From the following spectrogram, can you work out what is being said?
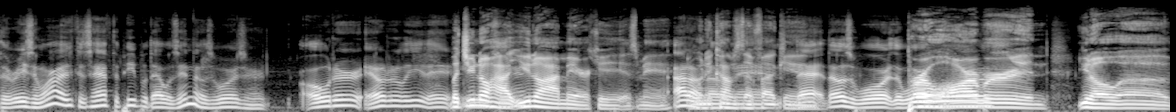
the reason why is because half the people that was in those wars are older, elderly. They, But you know what how you know how America is, man. I don't know. when know, it comes man. to fucking that those war the Pearl wars, Harbor and you know uh,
